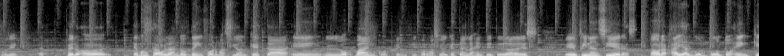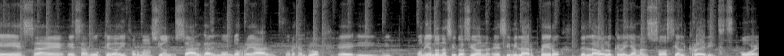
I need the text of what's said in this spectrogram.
Muy bien. Eh, pero ah, hemos estado hablando de información que está en los bancos, que información que está en las entidades eh, financieras. Ahora, ¿hay algún punto en que esa, esa búsqueda de información salga al mundo real? Por ejemplo, y, y, poniendo una situación similar, pero del lado de lo que le llaman Social Credit Score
